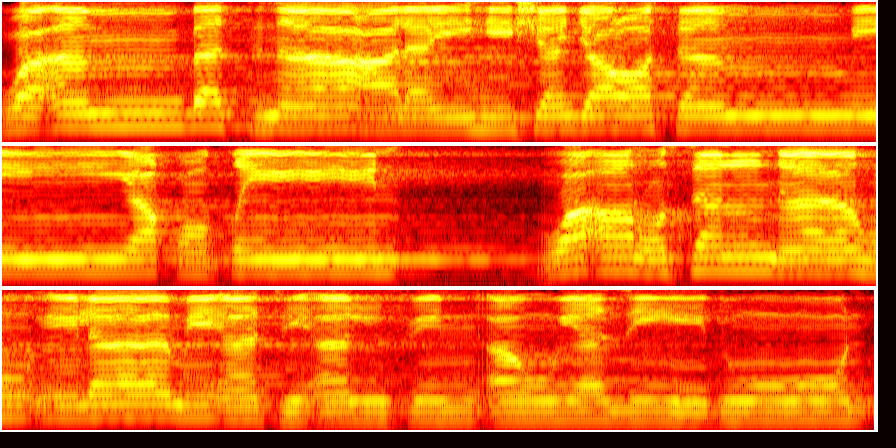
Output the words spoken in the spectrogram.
وأنبتنا عليه شجرة من يقطين وأرسلناه إلى مائه ألف أو يزيدون.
